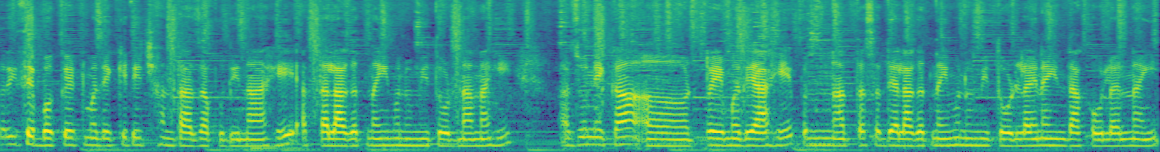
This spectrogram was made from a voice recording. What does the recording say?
तर इथे बकेटमध्ये किती छान ताजा पुदिना आहे. आत्ता लागत नाही म्हणून मी तोडणार नाही. अजून एका ट्रेमध्ये आहे. पण आता सध्या लागत नाही म्हणून मी तोडलाय नाही दाखवला नाही.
